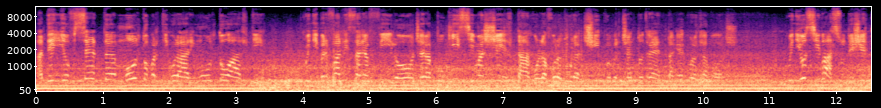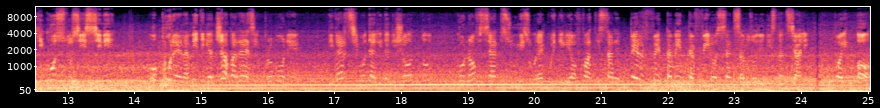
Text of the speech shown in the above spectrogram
ha degli offset molto particolari, molto alti, quindi per farli stare a filo c'era pochissima scelta con la foratura 5x130 che è quella della Porsche. Quindi o si va su dei cerchi costosissimi oppure la mitica Japan Racing propone diversi modelli da 18 con offset su misura e quindi li ho fatti stare perfettamente a filo senza l'uso di distanziali. Poi ho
